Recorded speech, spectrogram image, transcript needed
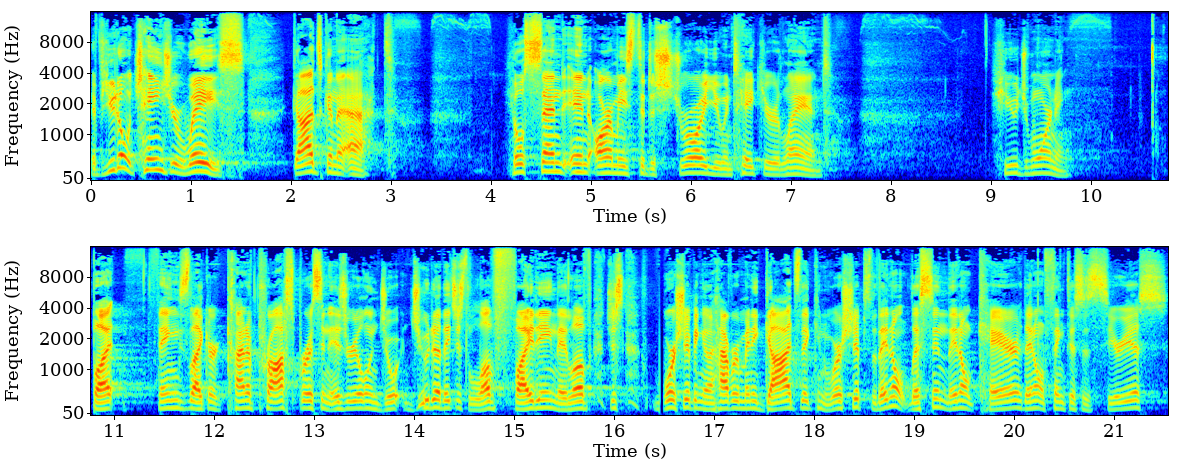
if you don't change your ways, God's going to act. He'll send in armies to destroy you and take your land. Huge warning. But things like are kind of prosperous in Israel and Judah. They just love fighting. They love just worshiping however many gods they can worship. So they don't listen. They don't care. They don't think this is serious.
